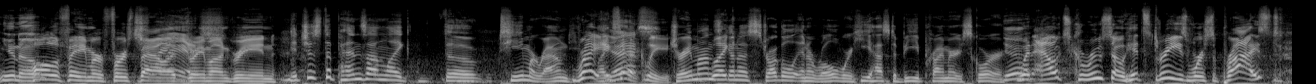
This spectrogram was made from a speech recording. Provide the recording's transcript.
You know. Hall of Famer, first ballot, Trash. Draymond Green. It just depends on like the team around you. Right, Like, exactly. Draymond's Like- gonna struggle in a role where he has to be primary scorer. Yeah. When Alex Caruso hits threes, we're surprised.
